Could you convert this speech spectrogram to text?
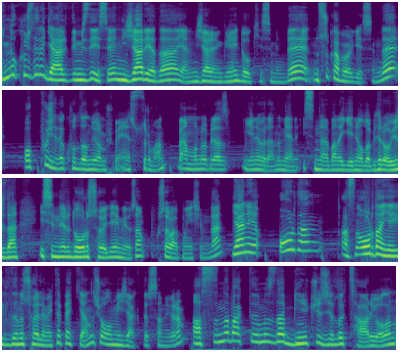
1900'lere geldiğimizde ise Nijerya'da yani Nijerya'nın güneydoğu kesiminde Nusuka bölgesinde Okpuje'de kullanılıyormuş bu enstrüman. Ben bunu biraz yeni öğrendim yani isimler bana yeni olabilir. O yüzden isimleri doğru söyleyemiyorsam kusura bakmayın şimdiden. Yani oradan aslında oradan yayıldığını söylemekte pek yanlış olmayacaktır sanıyorum. Aslında baktığımızda 1300 yıllık tarihi olan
